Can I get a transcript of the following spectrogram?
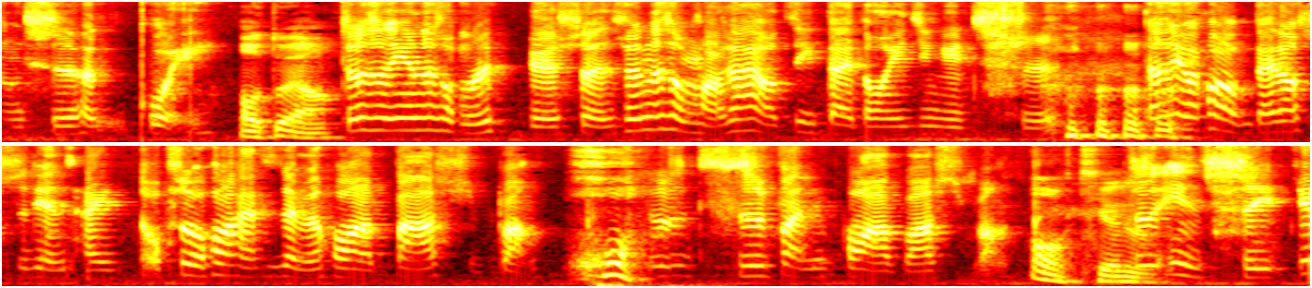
零食很贵哦，对啊，就是因为那时候我们是学生，所以那时候我们好像还有自己带东西进去吃。但是因为后来我们待到十点才走，所以我后来还是在里面花了八十磅，嚯，就是吃饭就花了八十磅。哦天哪，就是一直吃，就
